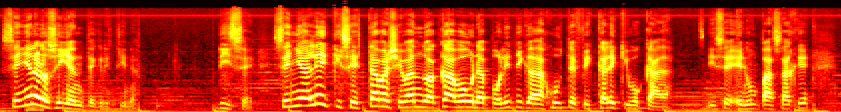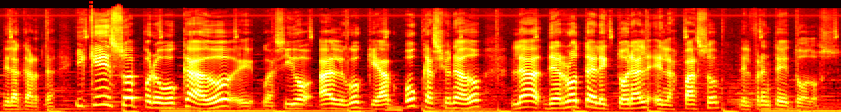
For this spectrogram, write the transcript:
señala lo siguiente, Cristina. Dice, señalé que se estaba llevando a cabo una política de ajuste fiscal equivocada, dice en un pasaje de la carta, y que eso ha provocado, eh, o ha sido algo que ha ocasionado la derrota electoral en las pasos del Frente de Todos.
